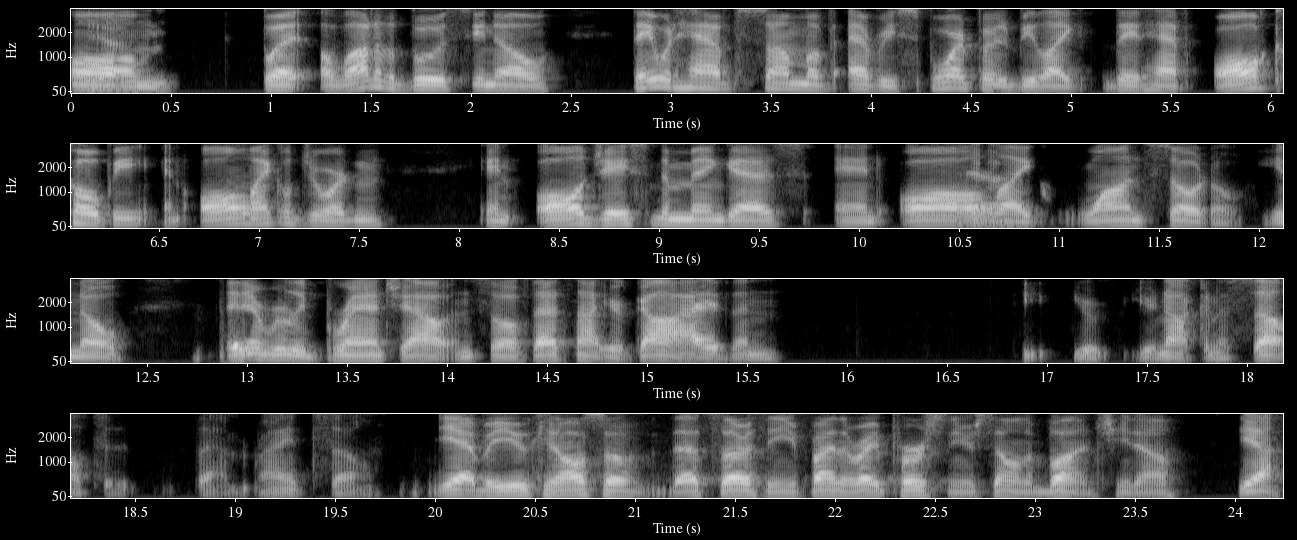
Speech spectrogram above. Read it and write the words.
Um, yeah. but a lot of the booths, you know, they would have some of every sport, but it'd be like they'd have all Kobe and all Michael Jordan and all Jasson Dominguez and all yeah. like Juan Soto. You know, they didn't really branch out, and so if that's not your guy, then you're you're not going to sell to them, right? So yeah, but you can also that's the other thing. You find the right person, you're selling a bunch. You know. Yeah.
